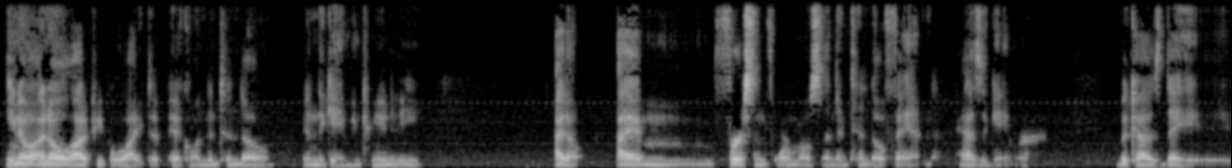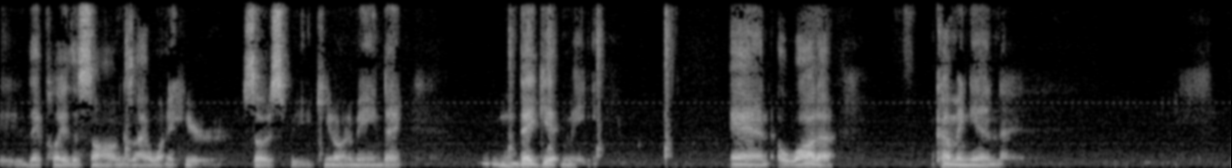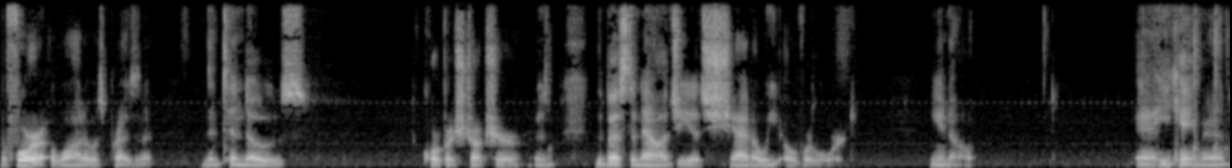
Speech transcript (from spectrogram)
you know, I know a lot of people like to pick on Nintendo in the gaming community. I don't. I'm first and foremost a Nintendo fan as a gamer because they they play the songs I want to hear, so to speak. You know what I mean? They they get me. And Iwata coming in before Iwata was president, Nintendo's corporate structure is the best analogy is shadowy overlord. You know. And he came in.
